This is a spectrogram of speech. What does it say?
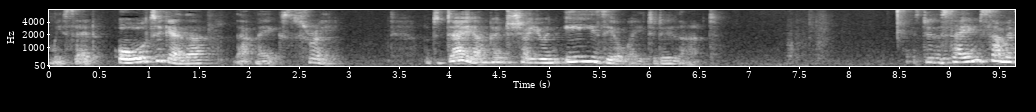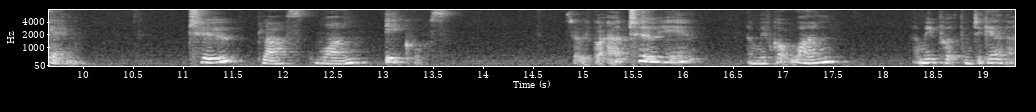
We said all together that makes 3. But today I'm going to show you an easier way to do that. Let's do the same sum again. 2 plus 1 equals. So we've got our 2 here and we've got 1 and we put them together.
